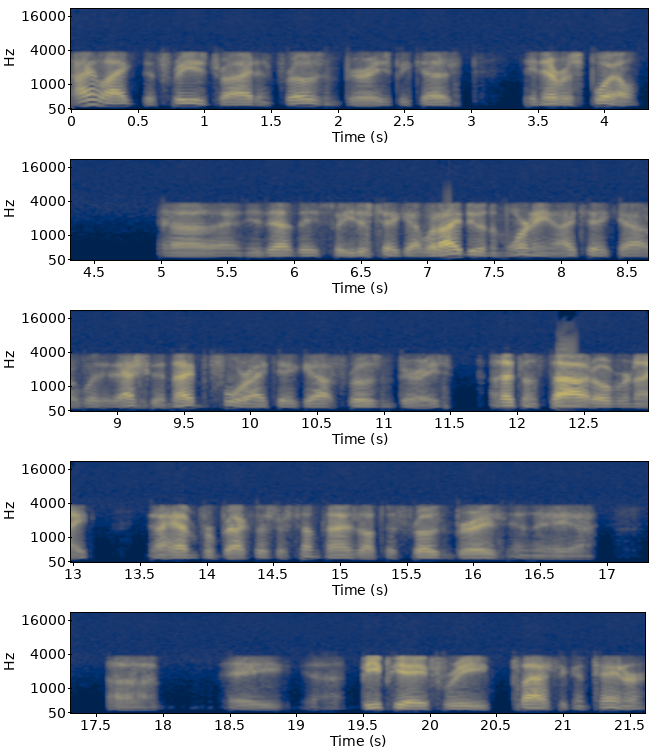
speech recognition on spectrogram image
I like the freeze dried and frozen berries because they never spoil uh, and you, that they so you just take out. What I do in the morning, I take out. What, actually, the night before, I take out frozen berries. I let them thaw out overnight, and I have them for breakfast. Or sometimes I'll put frozen berries in a uh, uh, a uh, BPA-free plastic container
